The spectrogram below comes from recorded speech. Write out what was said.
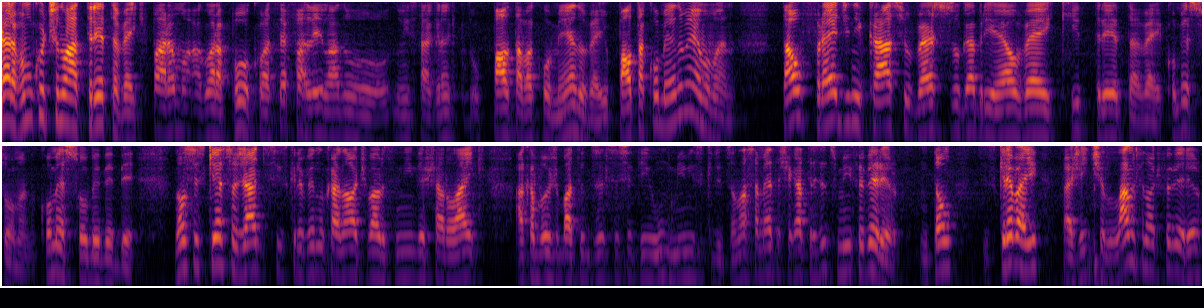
Cara, vamos continuar a treta, velho, que paramos agora há pouco. Eu até falei lá no, no Instagram que o pau tava comendo, velho. O pau tá comendo mesmo, mano. Tá o Fred Nicásio versus o Gabriel, velho. Que treta, velho. Começou, mano. Começou o BBB. Não se esqueça já de se inscrever no canal, ativar o sininho e deixar o like. Acabamos de bater 261 mil inscritos. A nossa meta é chegar a 300 mil em fevereiro. Então, se inscreva aí pra gente lá no final de fevereiro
